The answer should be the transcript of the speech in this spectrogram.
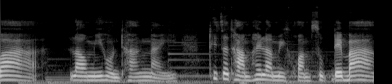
ว่าเรามีหนทางไหนที่จะทำให้เรามีความสุขได้บ้าง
